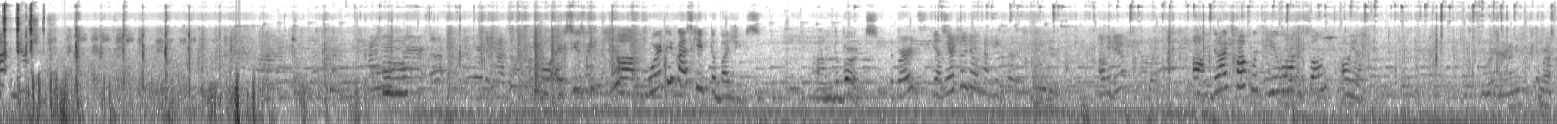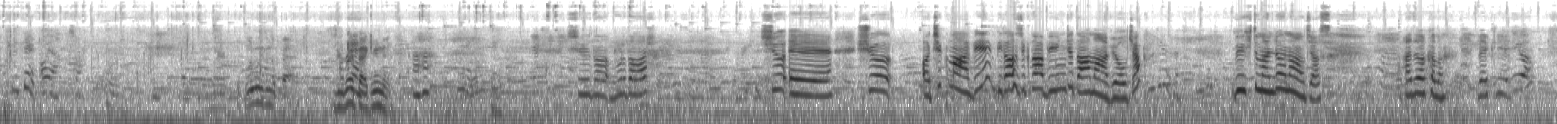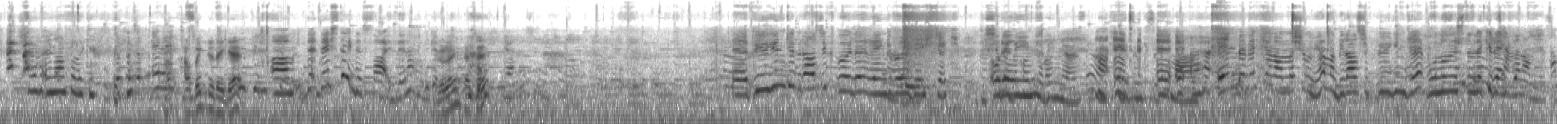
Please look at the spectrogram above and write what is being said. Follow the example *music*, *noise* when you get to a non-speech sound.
excuse me. Um, where do you guys keep the budgies? Um, the birds. The birds? Yes. We actually don't have any birds. Oh, we do? Um, did I talk with you on the phone? Oh yeah. Oh yeah. Sorry. The blue one's in the back. Be Okay. right back. Give me a minute. Aha. Şurada, buradalar. Şu eee şu açık mavi birazcık daha büyüyünce daha mavi olacak. Büyük ihtimalle onu alacağız. Hadi bakalım. Bekliyoruz. Şu en arkadaki. *laughs* How big do they get? Um, they, they stay this size. They don't really get Really? That's it? *laughs* Yeah. Ee, büyüyünce birazcık böyle rengi böyle değişecek. Oraya koymuşlar. bilmiyoruz değil mi? Ha, evet. Bizimkisi E, e, aha, en bebekken anlaşılmıyor ama birazcık büyüyünce burnunun üstündeki renkten anlıyorsun.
